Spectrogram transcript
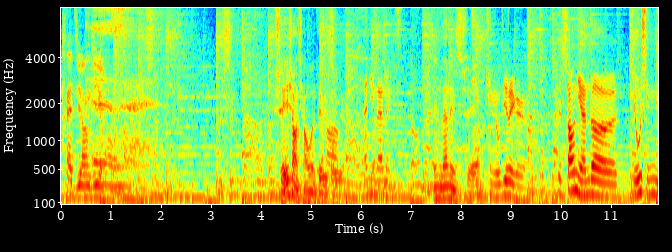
太吉良吉影了，我操！谁谁想强吻 David Bowie 啊 Annie Lennox，？Annie Lennox 是谁啊？挺牛逼的一个人，是当年的流行女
